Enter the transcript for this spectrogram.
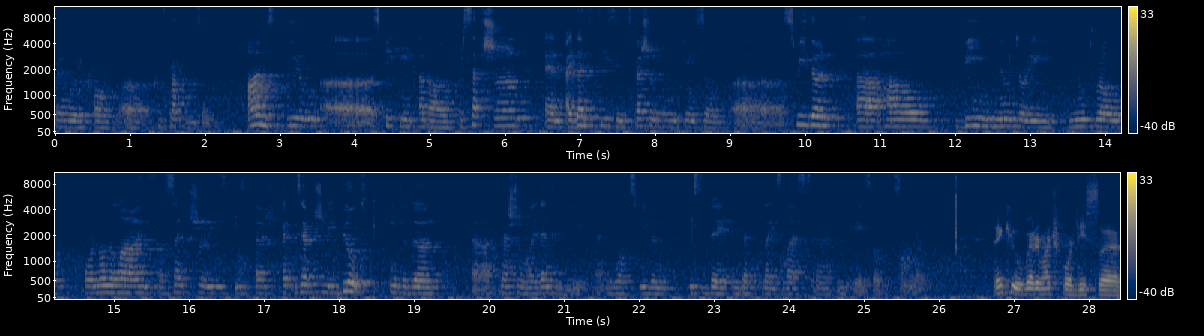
framework of uh, constructivism. I'm still uh, speaking about perception and identities, especially in the case of uh, Sweden, uh, how being military neutral or non-aligned for centuries is, is actually built into the uh, national identity and what Sweden is today, and that plays less uh, in the case of Serbia. Thank you very much for this uh,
